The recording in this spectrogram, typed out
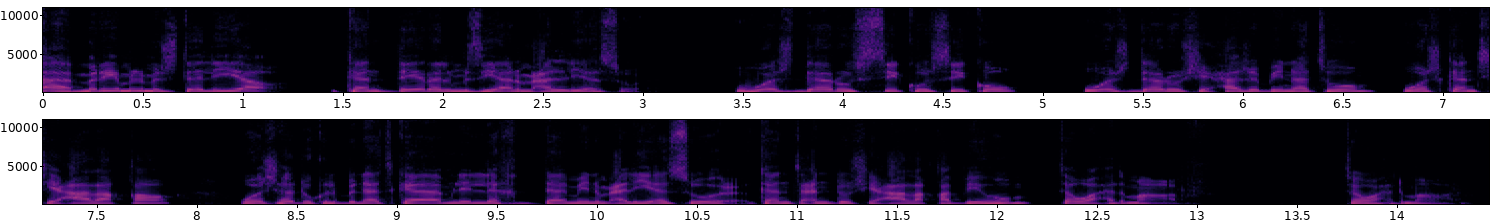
مريم المجدلية كانت دايرة المزيان مع اليسوع. واش داروا السيكو سيكو؟ واش داروا شي حاجة بيناتهم؟ واش كانت شي علاقة؟ واش هذوك البنات كاملين اللي خدامين مع اليسوع. كانت عنده شي علاقة بهم؟ حتى واحد ما عرف. حتى واحد ما عرف.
